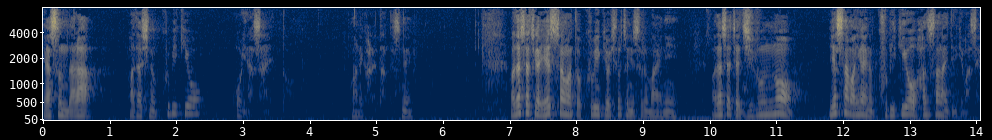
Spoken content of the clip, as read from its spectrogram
休んだら私のくびきを追いなさいと招かれたんですね。私たちがイエス様とくびきを一つにする前に私たちは自分のイエス様以外のくびきを外さないといけません。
